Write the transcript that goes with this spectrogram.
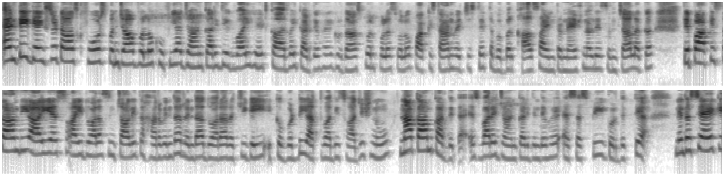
Anti gangster task force Punjab ਵੱਲੋਂ ਖੁਫੀਆ ਜਾਣਕਾਰੀ ਦੀ ਅਗਵਾਈ ਹੇਠ ਕਾਰਵਾਈ ਕਰਦੇ ਹੋਏ ਗੁਰਦਾਸਪੁਰ ਪੁਲਿਸ ਵੱਲੋਂ ਪਾਕਿਸਤਾਨ ਵਿੱਚ ਸਥਿਤ ਬੱਬਰ ਖਾਲਸਾ ਇੰਟਰਨੈਸ਼ਨਲ ਦੇ ਸੰਚਾਲਕ ਤੇ ਪਾਕਿਸਤਾਨ ਦੀ ਆਈਐਸਆਈ ਦੁਆਰਾ ਸੰਚਾਲਿਤ ਹਰਵਿੰਦਰ ਰਿੰਦਾ ਦੁਆਰਾ ਰਚੀ ਗਈ ਇੱਕ ਵੱਡੀ ਅੱਤਵਾਦੀ ਸਾਜ਼ਿਸ਼ ਨੂੰ ਨਾਕਾਮ ਕਰ ਦਿੱਤਾ ਇਸ ਬਾਰੇ ਜਾਣਕਾਰੀ ਦਿੰਦੇ ਹੋਏ ਐਸਐਸਪੀ ਗੁਰਦਿੱਤਿਆ ਨੇ ਦੱਸਿਆ ਹੈ ਕਿ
